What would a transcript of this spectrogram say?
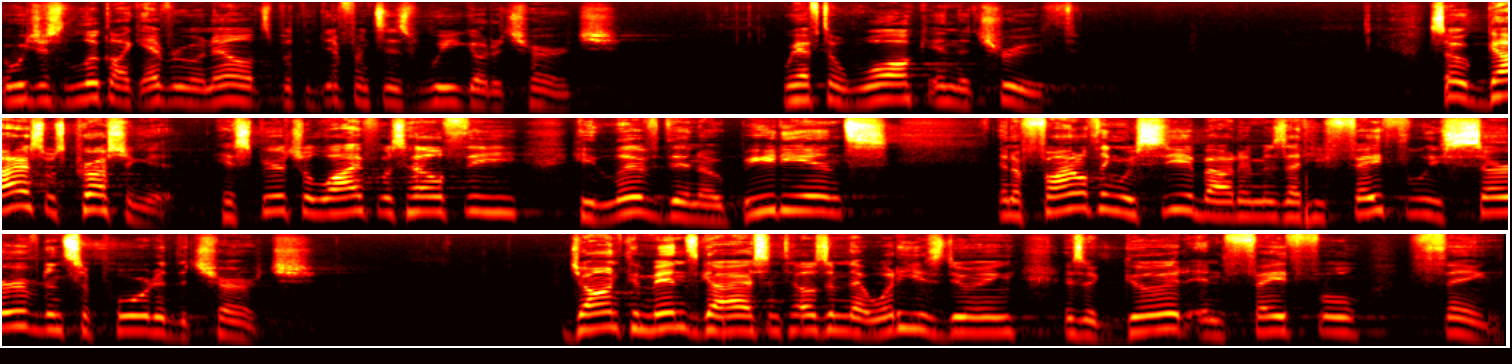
or we just look like everyone else, but the difference is we go to church. We have to walk in the truth. So Gaius was crushing it. His spiritual life was healthy, he lived in obedience. And a final thing we see about him is that he faithfully served and supported the church. John commends Gaius and tells him that what he is doing is a good and faithful thing.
